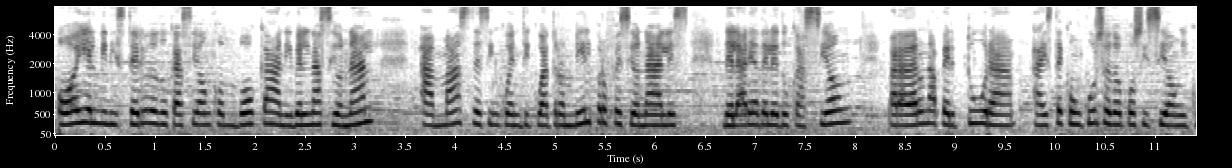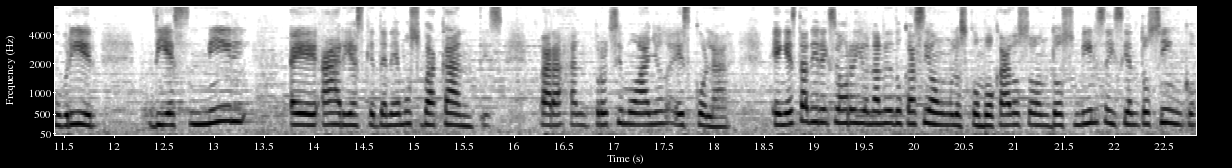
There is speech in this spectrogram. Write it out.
Hoy el Ministerio de Educación convoca a nivel nacional a más de 54 mil profesionales del área de la educación para dar una apertura a este concurso de oposición y cubrir 10 mil eh, áreas que tenemos vacantes para el próximo año escolar. En esta Dirección Regional de Educación los convocados son 2.605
